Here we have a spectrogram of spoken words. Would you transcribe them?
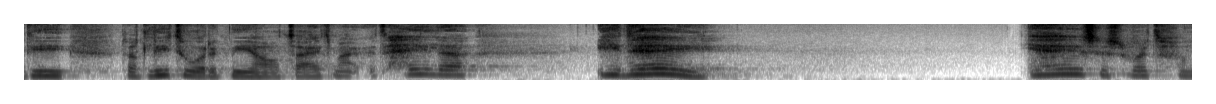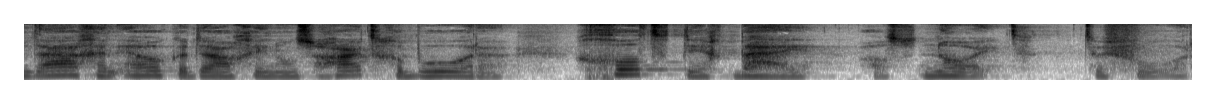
die, dat lied hoor ik niet altijd, maar het hele idee. Jezus wordt vandaag en elke dag in ons hart geboren. God dichtbij als nooit tevoren.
